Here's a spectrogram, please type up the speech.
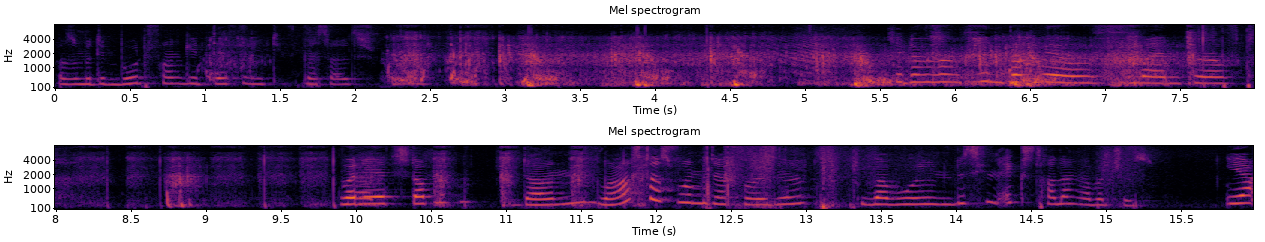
Also mit dem Boot fahren geht definitiv besser als Spielen. Ich hab langsam keinen Bock mehr auf Minecraft. Wollen wir jetzt Stopp machen? Dann war's das wohl mit der Folge. Die war wohl ein bisschen extra lang, aber tschüss. Ja.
